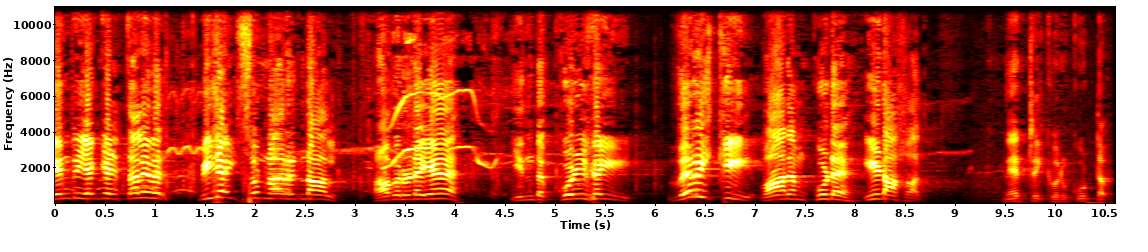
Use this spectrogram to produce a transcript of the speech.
என்று எங்கள் தலைவர் விஜய் சொன்னார் என்றால் அவருடைய இந்த கொள்கை வெறிக்கு வாரம் கூட ஈடாகாது. நேற்றைக்கு ஒரு கூட்டம்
